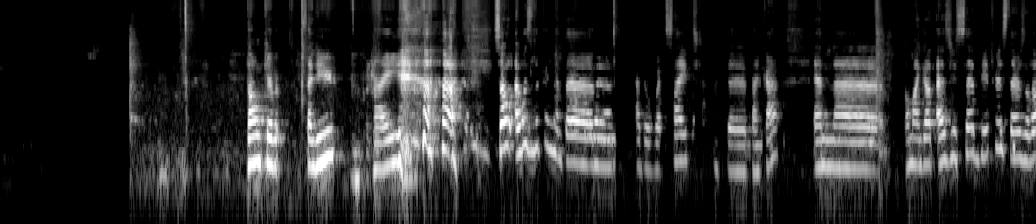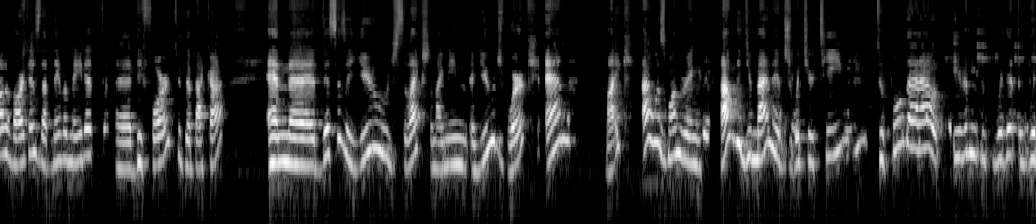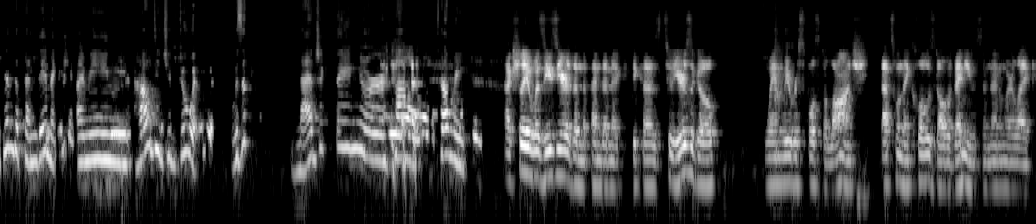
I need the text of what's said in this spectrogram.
Donc, salut. Hi. so I was looking at the um, at the website of the BACA, and uh, oh my God, as you said, Beatrice, there's a lot of artists that never made it uh, before to the BACA. And uh, this is a huge selection. I mean, a huge work. And Mike, I was wondering, how did you manage with your team to pull that out even within within the pandemic? I mean how did you do it? Was it magic thing or how? Tell me. Actually it was easier than the pandemic because two years ago when we were supposed to launch that's when they closed all the venues. And then we're like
